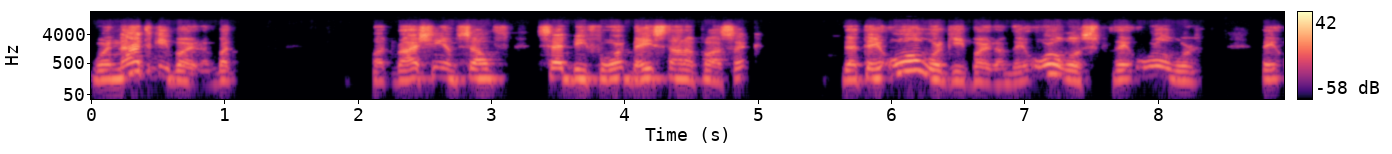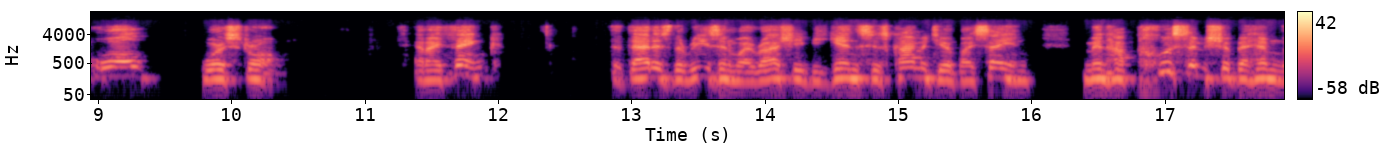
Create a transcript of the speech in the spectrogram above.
were not Giborim, but but Rashi himself said before, based on a pasuk, that they all were Giborim. They all were they all were they all were strong, and I think that that is the reason why Rashi begins his commentary by saying Min shebehem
